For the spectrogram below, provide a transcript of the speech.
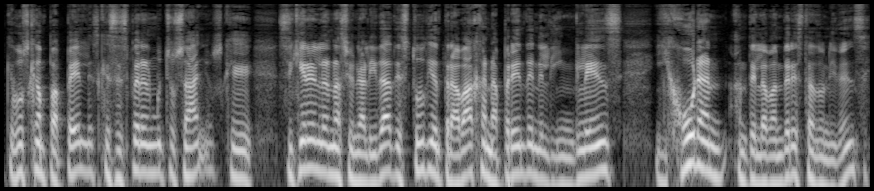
que buscan papeles, que se esperan muchos años, que si quieren la nacionalidad estudian, trabajan, aprenden el inglés y juran ante la bandera estadounidense.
